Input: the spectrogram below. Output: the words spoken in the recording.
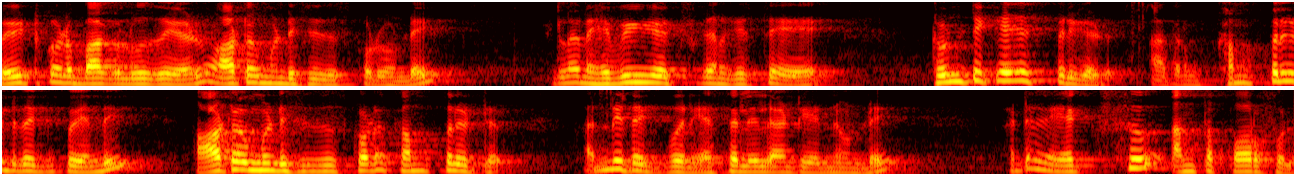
వెయిట్ కూడా బాగా లూజ్ అయ్యాడు. ఆటోమిన్ డిసీజెస్ కూడా ఉండే. ఇట్లానే హెవీ ఎక్స్ కనిపిస్తే ట్వంటీ కేజెస్ పెరిగాడు. అతను కంప్లీట్ తగ్గిపోయింది. ఆటోమిన్ డిసీజెస్ కూడా కంప్లీట్ అన్నీ తగ్గిపోయినాయి. ఎస్ఎల్ఈ ఇలాంటివన్నీ ఉండే. అంటే ఎగ్స్ అంత పవర్ఫుల్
